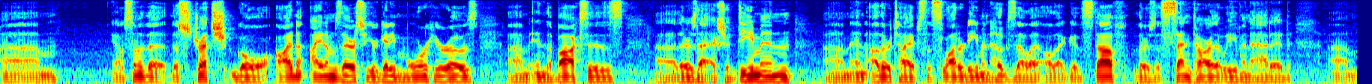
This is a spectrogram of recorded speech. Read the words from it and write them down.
um, you know some of the the stretch goal items there. So you're getting more heroes um, in the boxes. Uh, there's that extra demon um, and other types the slaughter demon hook zealot all that good stuff. There's a centaur that we even added. Um,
